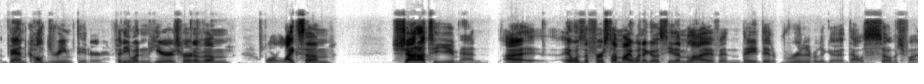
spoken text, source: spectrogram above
a band called Dream Theater. If anyone here has heard of them or likes them, shout out to you, man. I it was the first time I went to go see them live, and they did really, really good. That was so much fun.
